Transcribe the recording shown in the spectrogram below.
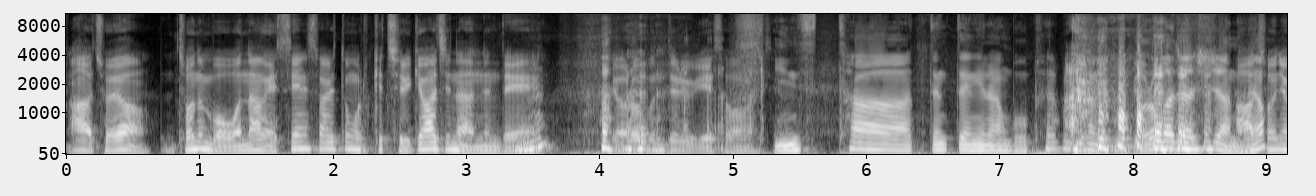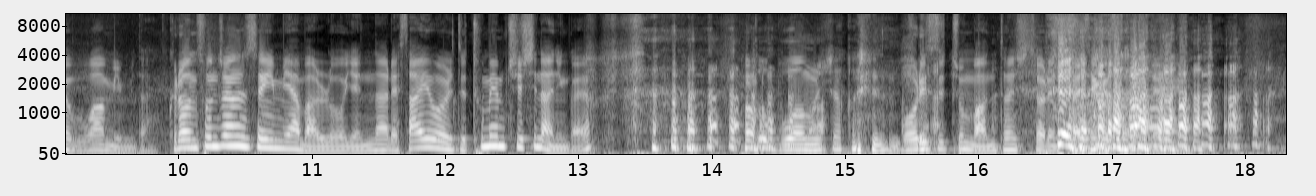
아 저요. 저는 뭐 워낙 SNS 활동을 그렇게 즐겨하지는 않는데 음? 여러분들을 위해서 인스타 땡땡이랑 뭐 페북이랑 뭐 여러 가지 하시지 않나요? 아 전혀 모함입니다. 그런 손정 선생님이야말로 옛날에 싸이월드 투멤 출신 아닌가요? 또 모함을 시작하시는데 머리숱 좀 많던 시절에 잘생겼었는데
